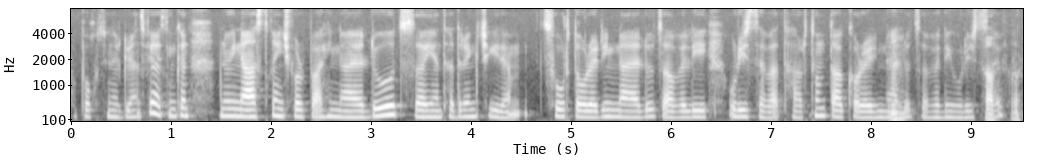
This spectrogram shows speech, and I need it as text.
փոփոխություններ գրանցվի, այսինքն նույն աստղը ինչ որ պահի նայելուց, ենթադրենք, չգիտեմ, ցուրտ օրերին նայելուց ավելի ուրիշ ձև է թարթում, տաք օրերին նայելուց ավելի ուրիշ ձև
